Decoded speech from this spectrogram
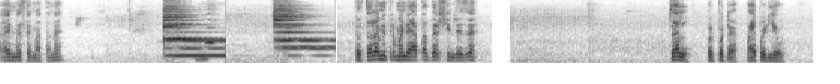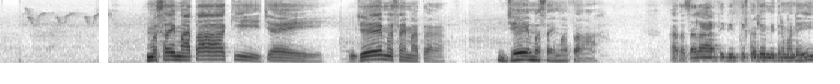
आई मसाई मातानं. तर चला मित्रमंडळी आता दर्शन ले जा. चल पटपट पाय पडले हो. मसाई माता की जय. जय मसाई माता. जय मसाई माता. आता चला आरती बिरती करले मित्रमंडळी.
